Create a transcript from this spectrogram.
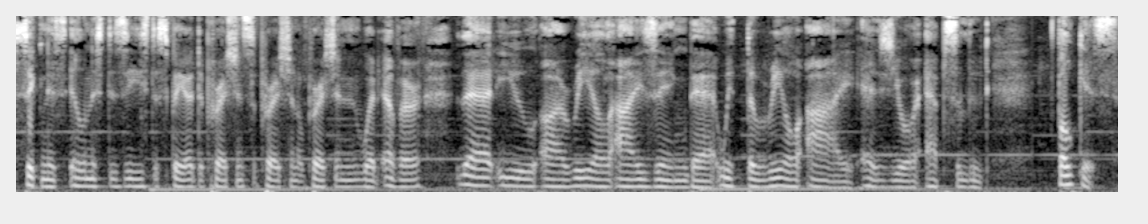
sickness, illness, disease, despair, depression, suppression, oppression, whatever, that you are realizing that with the real I as your absolute focus,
